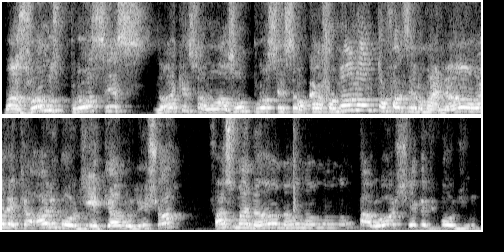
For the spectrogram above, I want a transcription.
Nós vamos processar. Não é que eles nós vamos processar. O cara falou: não, não, não tô fazendo mais, não. Olha aqui, olha o boldinho aqui, ó, no lixo, ó. Faço mais, não, não, não, não, não parou, chega de boldinho.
